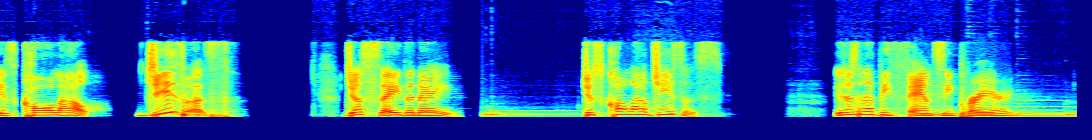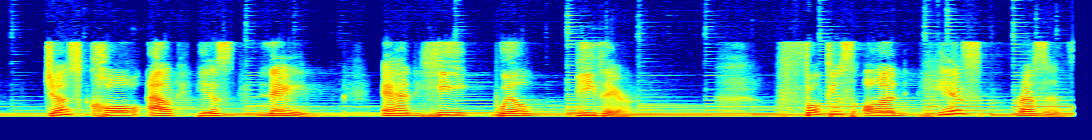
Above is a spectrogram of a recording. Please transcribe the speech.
is call out Jesus. Just say the name. Just call out Jesus. It doesn't have to be fancy prayer. Just call out his name and he will be there. Focus on his presence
